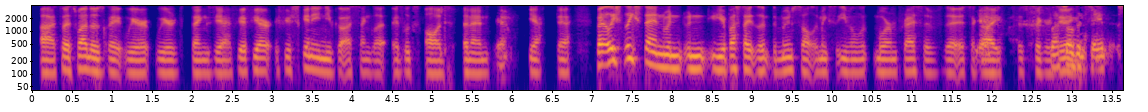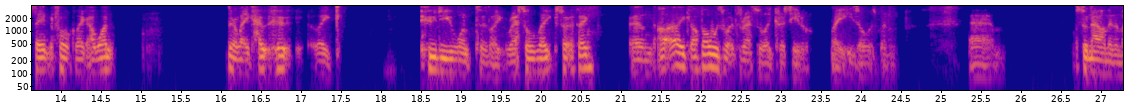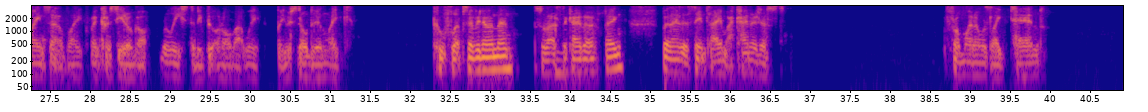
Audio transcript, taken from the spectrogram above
Uh, so it's one of those great weird weird things. Yeah, if, you, if you're if you're skinny and you've got a singlet, it looks odd, and then Yeah. yeah, yeah. But at least at least then when when you bust out the, the moonsault, it makes it even more impressive that it's a Yeah. guy that's bigger. That's what I've been saying saying to folk. Like I want, they're like, how who like, who do you want to like wrestle like sort of thing? And I like I've always wanted to wrestle like Chris Hero. Like he's always been. Um, so now I'm in the mindset of like when Chris Hero got released and he put on all that weight, but he was still doing like cool flips every now and then. So that's the kind of thing. But then at the same time, I kind of just from when I was like ten,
